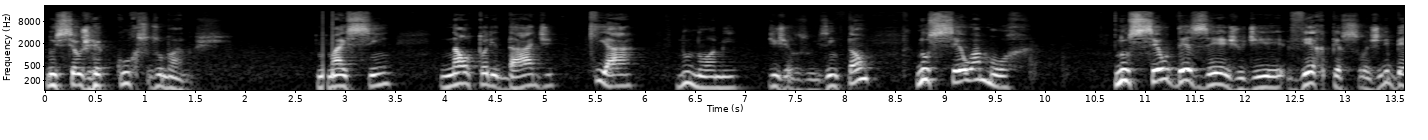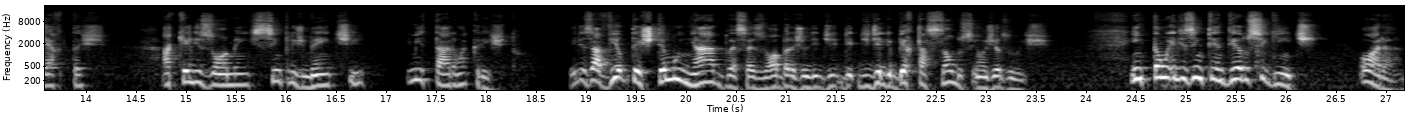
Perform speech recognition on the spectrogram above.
nos seus recursos humanos, mas sim na autoridade que há no nome de Jesus. Então, no seu amor, no seu desejo de ver pessoas libertas, aqueles homens simplesmente imitaram a Cristo. Eles haviam testemunhado essas obras de, de, de libertação do Senhor Jesus. Então eles entenderam o seguinte: ora,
